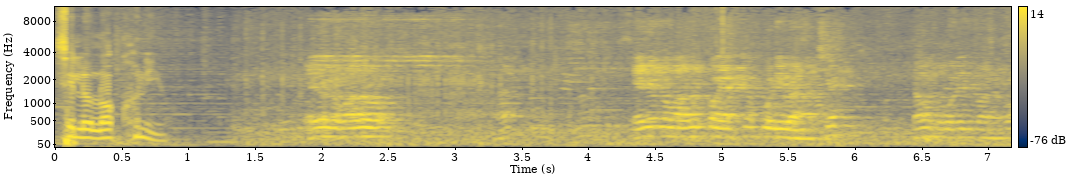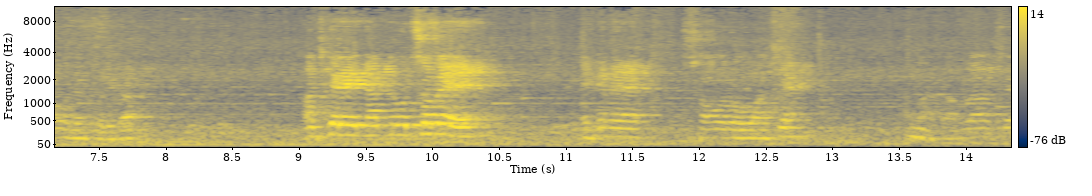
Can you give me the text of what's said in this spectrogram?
ছিল লক্ষণীয়। হ্যাঁ? আজকের এই নাট্য উৎসবে এখানে আছে, আমার আছে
